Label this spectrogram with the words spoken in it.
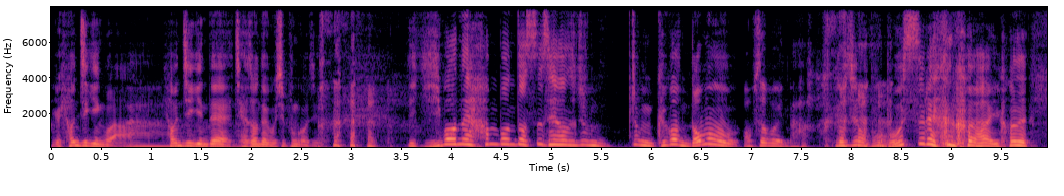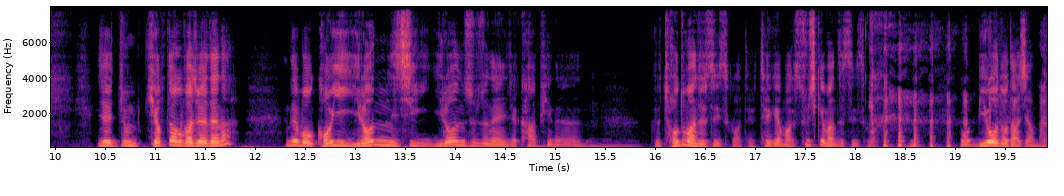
그러니까 현직인 거야. 아. 현직인데 재선되고 싶은 거지. 이번에 한 번 더 쓰세요는 좀, 좀 그건 너무 없어 보인다. 좀 뭐, 뭐 쓰라는 거야. 이거는 이제 좀 귀엽다고 봐줘야 되나? 근데 뭐 거의 이런 식 이런 수준의 이제 카피는 음. 그 저도 만들 수 있을 것 같아요. 되게 막 수십 개 만들 수 있을 것 같아요. 뭐 미워도 다시 한 번.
